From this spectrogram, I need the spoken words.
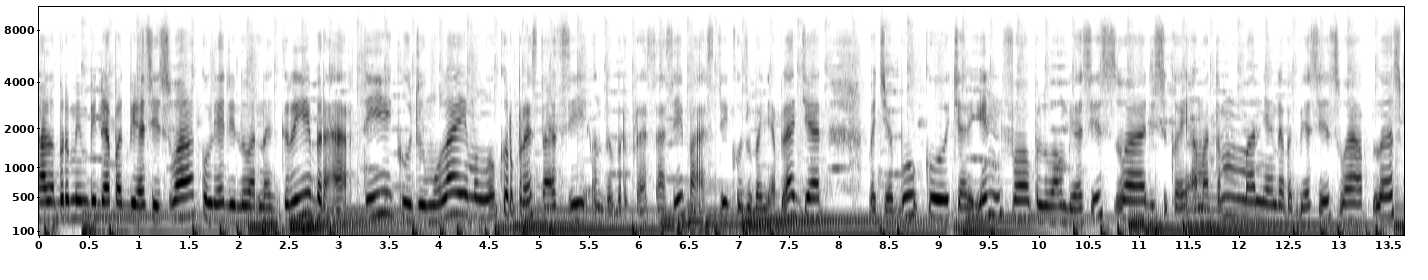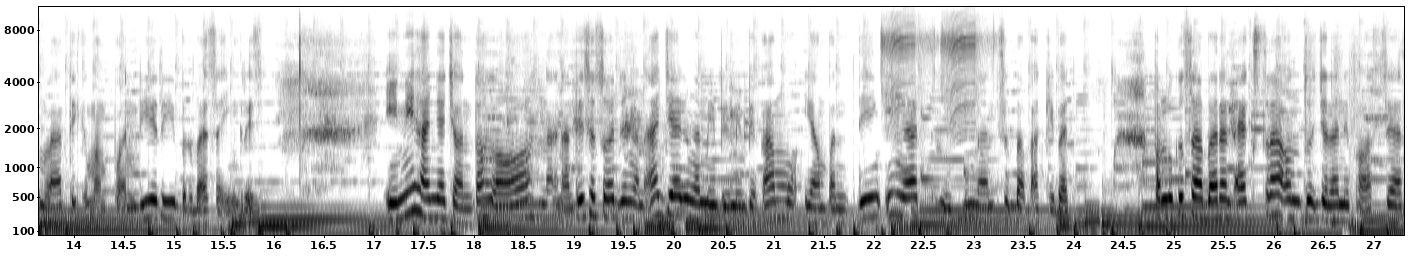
kalau bermimpi dapat beasiswa kuliah di luar negeri berarti kudu mulai mengukur prestasi. Untuk berprestasi pasti kudu banyak belajar, baca buku, cari info, peluang beasiswa, disukai sama teman yang dapat beasiswa, plus melatih kemampuan diri berbahasa Inggris. Ini hanya contoh loh. Nah, nanti sesuai dengan aja dengan mimpi-mimpi kamu. Yang penting ingat hubungan sebab akibat. Perlu kesabaran ekstra untuk jalani proses.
